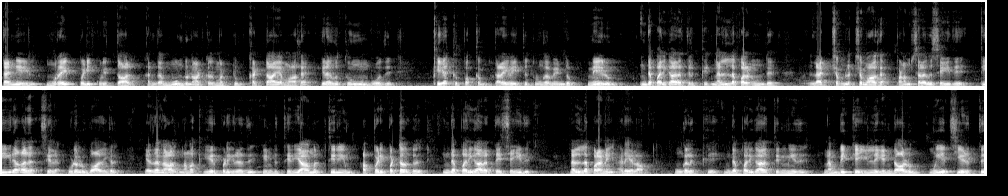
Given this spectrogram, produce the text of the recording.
தண்ணீரில் முறைப்படி குளித்தால் அந்த மூன்று நாட்கள் மட்டும் கட்டாயமாக இரவு தூங்கும்போது கிழக்கு பக்கம் தலை வைத்து தூங்க வேண்டும். மேலும் இந்த பரிகாரத்திற்கு நல்ல பலன் உண்டு. லட்சம் லட்சமாக பணம் செலவு செய்து தீராத சில உடல் உபாதைகள் எதனால் நமக்கு ஏற்படுகிறது என்று தெரியாமல் தெரியும் அப்படிப்பட்டவர்கள் இந்த பரிகாரத்தை செய்து நல்ல பலனை அடையலாம். உங்களுக்கு இந்த பரிகாரத்தின் மீது நம்பிக்கை இல்லை என்றாலும் முயற்சி எடுத்து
